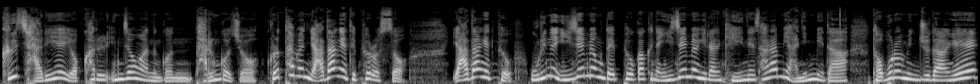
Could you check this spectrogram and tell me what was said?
그 자리의 역할을 인정하는 건 다른 거죠. 그렇다면 야당의 대표로서 야당의 대표, 우리는 이재명 대표가 그냥 이재명이라는 개인의 사람이 아닙니다. 더불어민주당의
